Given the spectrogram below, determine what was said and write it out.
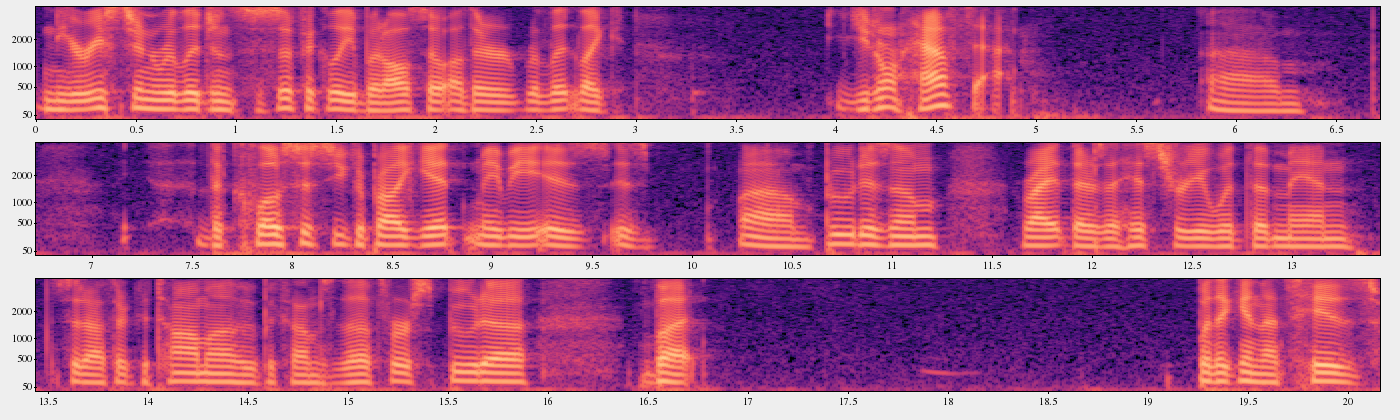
Near Eastern religions specifically, but also other like you don't have that. Um, the closest you could probably get maybe is is um, Buddhism, right? There's a history with the man Siddhartha Gautama who becomes the first Buddha, but but again, that's his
